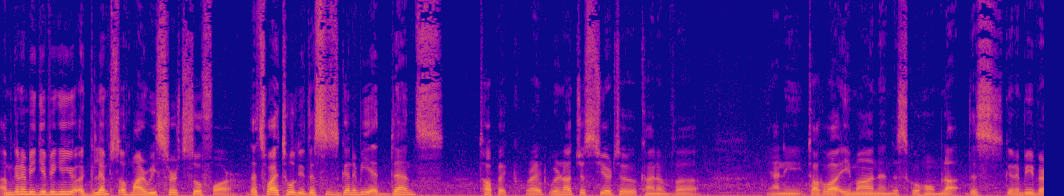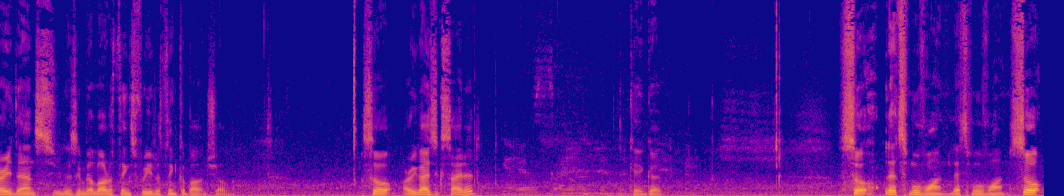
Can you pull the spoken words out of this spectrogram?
I'm going to be giving you a glimpse of my research so far. That's why I told you this is going to be a dense topic, right? We're not just here to kind of uh, yani, talk about Iman and just go home. No, this is going to be very dense. There's going to be a lot of things for you to think about, inshallah. So, are you guys excited? Yes. Okay, good. So, let's move on. Let's move on. So,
